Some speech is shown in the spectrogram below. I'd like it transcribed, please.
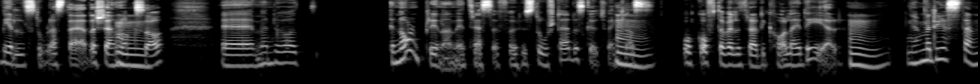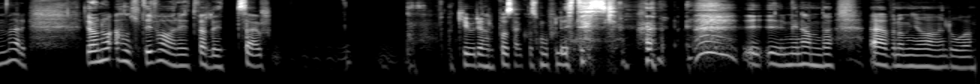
medelstora städer sen mm. också. Eh, men du har ett enormt brinnande intresse för hur storstäder ska utvecklas. Mm. Och ofta väldigt radikala idéer. Mm. Ja men det stämmer. Jag har nog alltid varit väldigt så här, gud jag höll på att säga kosmopolitisk i, i min anda. Även om jag då,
